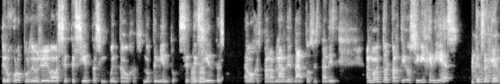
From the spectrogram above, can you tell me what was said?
Te lo juro por Dios, yo llevaba 750 hojas, no te miento, 750 uh -huh. hojas para hablar de datos, estadísticas al momento del partido, si dije 10, exagero.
